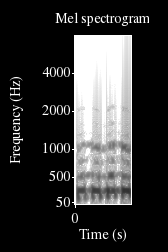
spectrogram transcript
you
